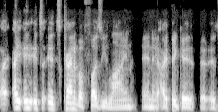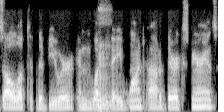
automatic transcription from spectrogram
I, I it's it's kind of a fuzzy line, and I think it, it's all up to the viewer and what mm-hmm. they want out of their experience.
